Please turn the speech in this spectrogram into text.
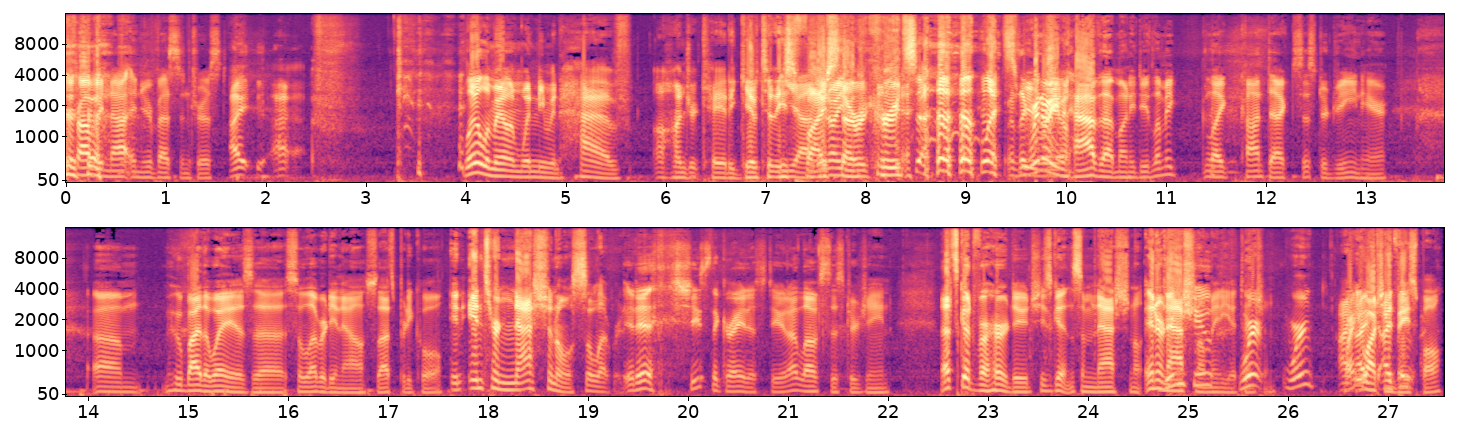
Probably not in your best interest. I, I Loyola Maryland wouldn't even have hundred k to give to these Yeah, they five don't star even- recruits. Let's It's be like we don't real. even have that money, dude. Let me like contact Sister Jean here, um, who by the way is a celebrity now, so that's pretty cool. an international celebrity. It is. She's the greatest, dude. I love Sister Jean. That's good for her, dude. She's getting some national, international you- media attention. Weren't, Why are you watching baseball?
